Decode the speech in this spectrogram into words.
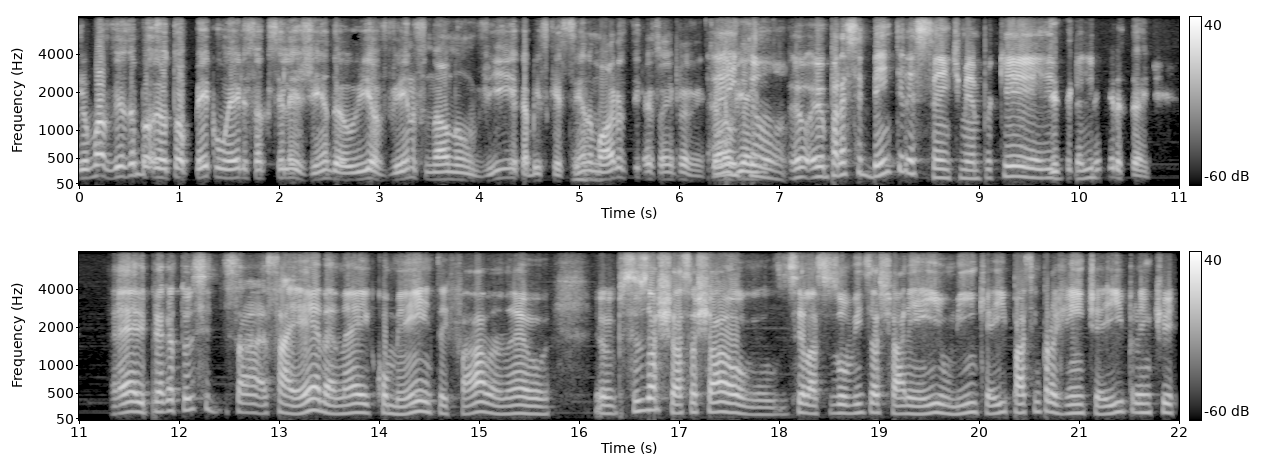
e uma vez eu, eu, topei com ele, só que sem legenda. Eu ia ver, no final não vi, acabei esquecendo. Uma hora eu tenho que pra ver. Então, é, então, eu, eu, parece ser bem interessante mesmo, porque ele, é ele, interessante. É, ele pega toda essa, essa era, né, e comenta e fala, né, eu, eu preciso achar, se achar, sei lá, se os ouvintes acharem aí um link aí, passem pra gente aí, pra gente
